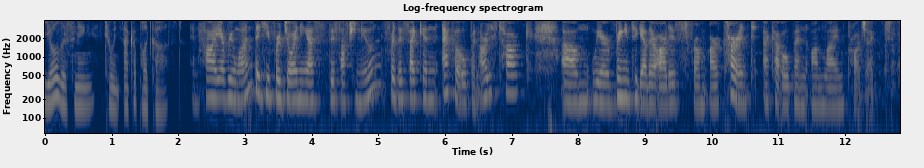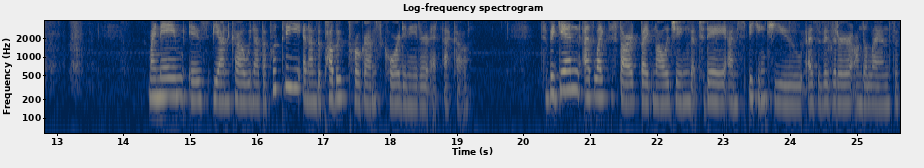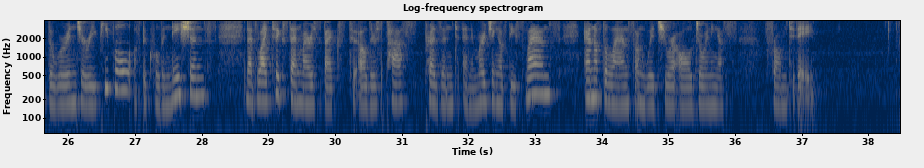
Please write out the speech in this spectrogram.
You're listening to an ACCA podcast. And hi, everyone. Thank you for joining us this afternoon for the second ACCA Open Artist Talk. Um, we are bringing together artists from our current ACCA Open online project. My name is Bianca Winataputri, and I'm the Public Programs Coordinator at ACCA. To begin, I'd like to start by acknowledging that today I'm speaking to you as a visitor on the lands of the Wurundjeri people of the Kulin Nations, and I'd like to extend my respects to elders past, present, and emerging of these lands and of the lands on which you are all joining us from today.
